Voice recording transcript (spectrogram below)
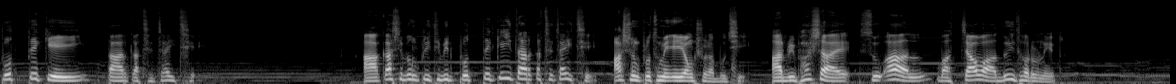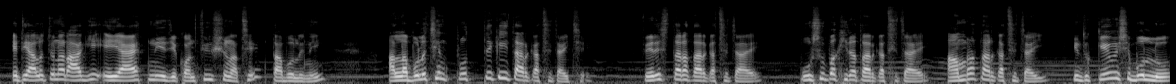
প্রত্যেকেই তার কাছে চাইছে। আকাশ এবং পৃথিবীর প্রত্যেকেই তার কাছে চাইছে। আসুন প্রথমে এই অংশটা বুঝি। আরবি ভাষায় সুআল বা চাওয়া দুই ধরনের। এটি আলোচনার আগে এই আয়াত নিয়ে যে কনফিউশন আছে তা বলে নেই। আল্লাহ বলেছেন, প্রত্যেকেই তার কাছে চাইছে। ফেরেশতারা তার কাছে চায় পশু পাখিরা তার কাছে চায়, আমরা তার কাছে চাই। কিন্তু কেউ এসে বলল,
